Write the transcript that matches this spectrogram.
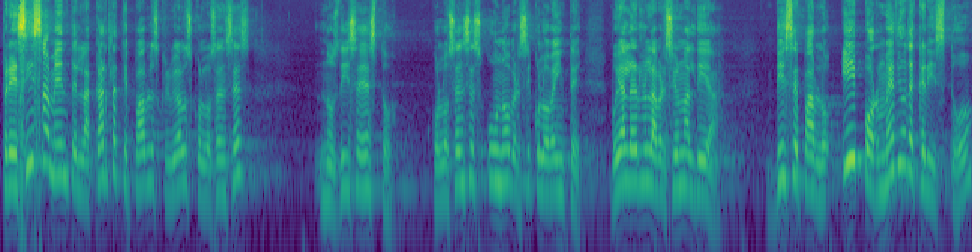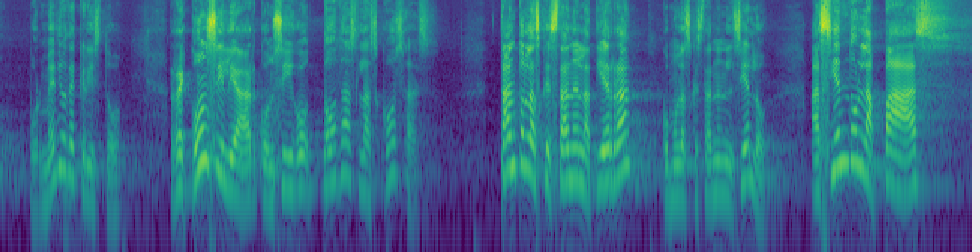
Precisamente en la carta que Pablo escribió a los colosenses nos dice esto, Colosenses 1, versículo 20. Voy a leerle la versión al día. Dice Pablo, y por medio de Cristo, por medio de Cristo, reconciliar consigo todas las cosas, tanto las que están en la tierra como las que están en el cielo, haciendo la paz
